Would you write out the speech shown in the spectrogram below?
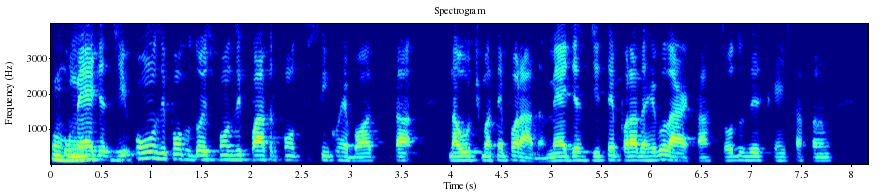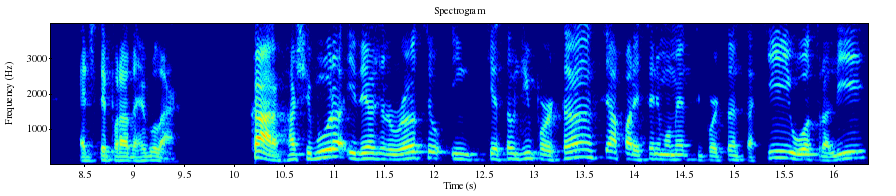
uhum. com médias de 11.2 pontos e 4.5 rebotes tá, na última temporada, médias de temporada regular, tá? Todos esses que a gente está falando é de temporada regular. Cara, Hashimura e DeAngelo Russell, em questão de importância, aparecendo em momentos importantes aqui, o outro ali,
